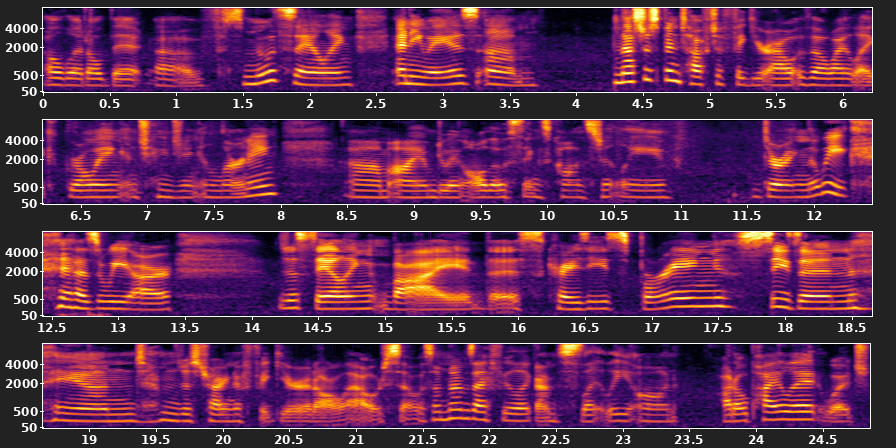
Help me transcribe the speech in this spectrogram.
a little bit of smooth sailing. Anyways, um, that's just been tough to figure out, though I like growing and changing and learning. Um, I am doing all those things constantly during the week as we are just sailing by this crazy spring season and I'm just trying to figure it all out. So sometimes I feel like I'm slightly on autopilot, which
